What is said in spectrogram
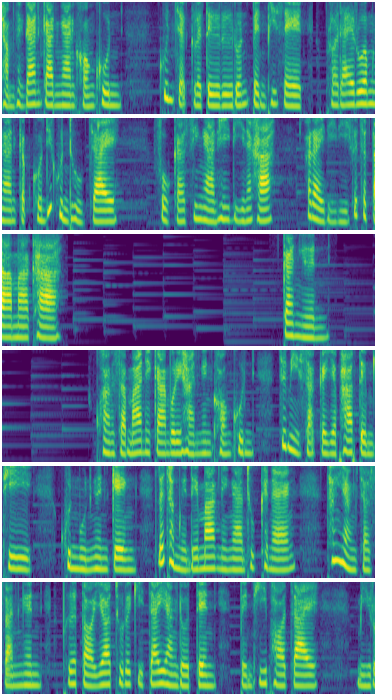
ถัมภ์ทางด้านการงานของคุณ คุณจะกระตือรือร้นเป็นพิเศษ เพราะได้ร่วมงานกับคนที่คุณถูกใจ โฟกัสที่งานให้ดีนะคะ อะไรดีๆ ก็จะตามมาค่ะ การเงิน ความสามารถในการบริหารเงินของคุณจะมีศักยภาพเต็มที่ คุณหมุนเงินเก่ง และทำเงินได้มากในงานทุกแขนง ทั้งอย่างจัดสรรเงิน เพื่อต่อยอดธุรกิจได้อย่างโดดเด่น เป็นที่พอใจ มีร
